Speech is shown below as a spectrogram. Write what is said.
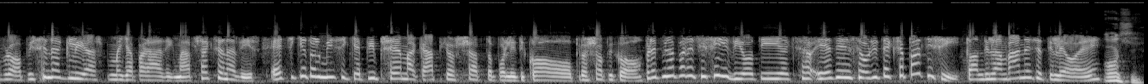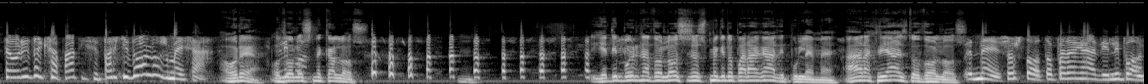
Ευρώπη, στην Αγγλία, ας πούμε, για παράδειγμα, ψάξε να δεις. Έτσι και τολμήσει και πει ψέμα κάποιος από το πολιτικό προσωπικό, πρέπει να παραιτηθεί, διότι εξα... ε, θεωρείται εξαπάτηση. Το αντιλαμβάνεσαι τι λέω, ε; Όχι. Θεωρείται εξαπάτηση. Υπάρχει δόλος μέσα. Ωραία. Ο δόλος είναι καλός. Γιατί μπορεί να δολώσεις, ας πούμε, και το παραγάδι που λέμε. Άρα χρειάζεται ο δόλος. Ναι, σωστό, το παραγάδι. Λοιπόν,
